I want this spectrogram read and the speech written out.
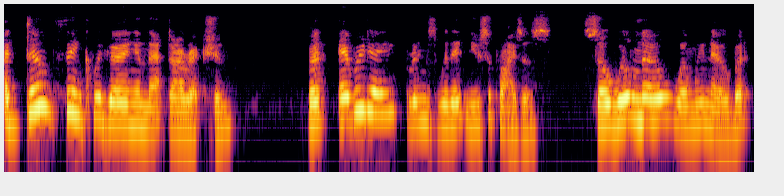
I don't think we're going in that direction, but every day brings with it new surprises. So we'll know when we know, but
